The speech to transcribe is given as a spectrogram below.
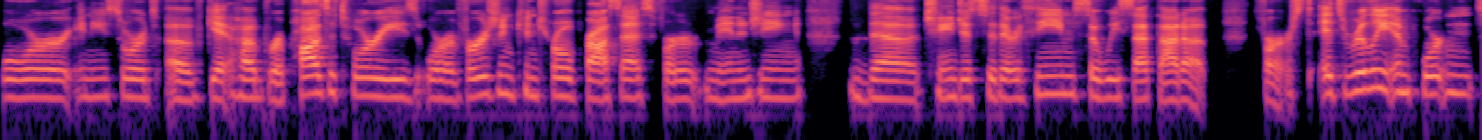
or any sort of GitHub repositories or a version control process for managing the changes to their themes. So we set that up first. It's really important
